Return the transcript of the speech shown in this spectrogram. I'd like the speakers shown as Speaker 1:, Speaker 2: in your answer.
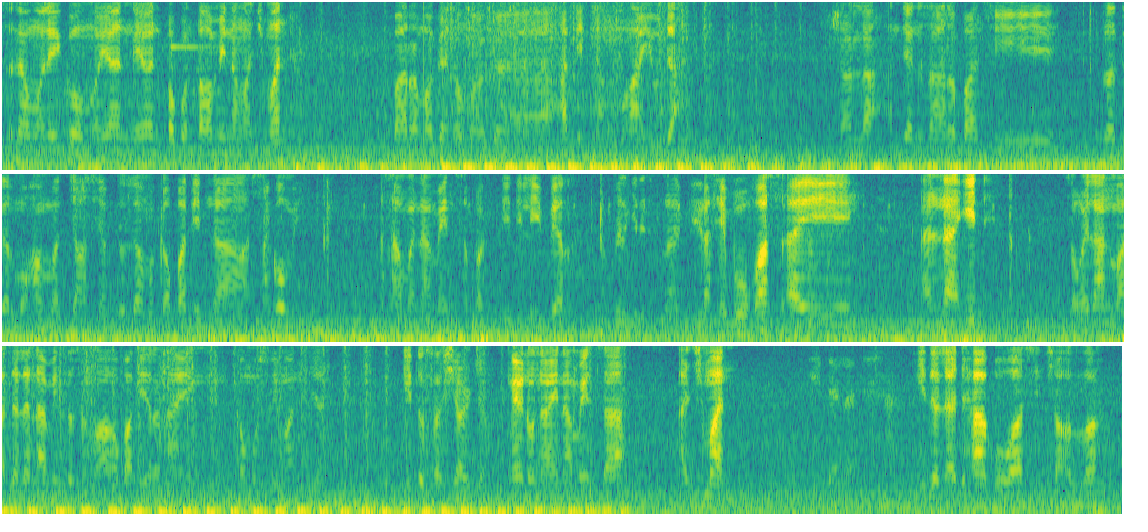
Speaker 1: Assalamualaikum. Ayan, ngayon papunta kami ng Ajman para mag ano, mag ah, hatid ng mga ayuda. Inshallah, andyan sa harapan si Brother Muhammad tsaka si Abdullah magkapatid na sagom eh. Kasama namin sa pagdi-deliver. Kasi bukas ay ano na, Eid. So kailangan madala namin to sa mga kapatiran nating kamusliman dyan. Dito sa Sharjah. Ngayon unahin namin sa Ajman. Eid al-Adha bukas insyaAllah.
Speaker 2: Mika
